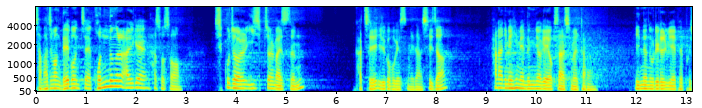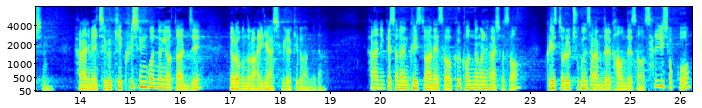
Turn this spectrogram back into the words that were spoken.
자, 마지막 네 번째, 권능을 알게 하소서 19절, 20절 말씀 같이 읽어보겠습니다. 시작. 하나님의 힘의 능력의 역사하심을 따라 있는 우리를 위해 베푸신 하나님의 지극히 크신 권능이 어떠한지 여러분으로 알게 하시기를 기도합니다. 하나님께서는 그리스도 안에서 그 권능을 행하셔서 그리스도를 죽은 사람들 가운데서 살리셨고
